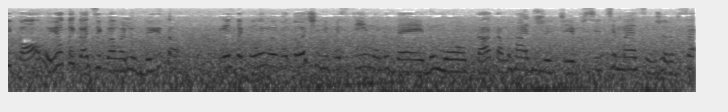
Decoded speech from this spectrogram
цікаво, я така цікава людина. Просто коли ми в оточенні постійно людей, думок, да, там гаджетів, всі ці месенджери, все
